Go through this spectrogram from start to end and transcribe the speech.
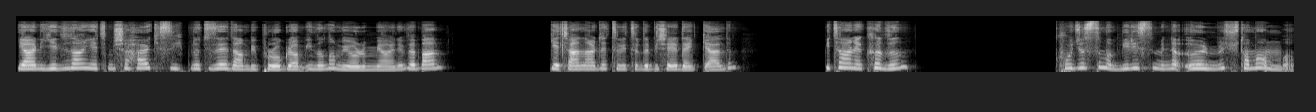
Yani 7'den 70'e herkesi hipnotize eden bir program inanamıyorum yani ve ben geçenlerde Twitter'da bir şeye denk geldim. Bir tane kadın kocası mı birisi mi ne ölmüş tamam mı?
